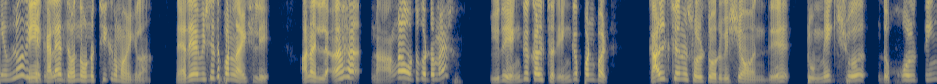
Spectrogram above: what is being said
எவ்ளோ நீங்க விஷயத்துக்கு கல்யாணத்த போயிடலாம். வந்து இன்னும் சீக்கிரமா வைக்கலாம். நெறைய விஷயத்த பண்ணலாம் ஆக்சுவலி. ஆனா இல்ல ஆஹ நாங்களும் ஒத்துக்கட்டுமே. இது எங்க கல்ச்சர், எங்க பண்பாடு. கல்ச்சர்ன்னு சொல்லிட்டு ஒரு விஷயம் வந்து to make sure the whole thing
